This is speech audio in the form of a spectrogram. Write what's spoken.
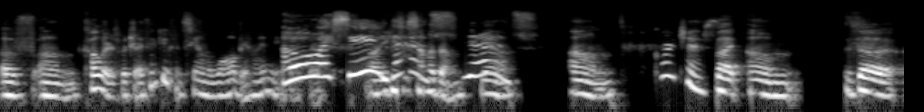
of um, colors, which I think you can see on the wall behind me. Oh, I see. Uh, you yes. can see some of them. Yes. Yeah. Um, Gorgeous. But um, the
